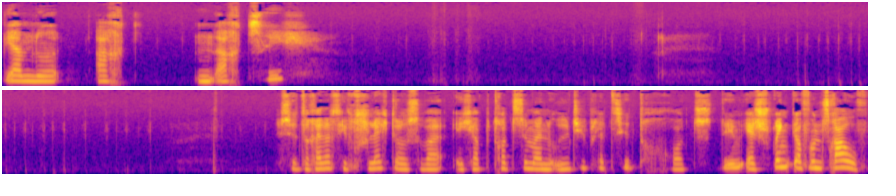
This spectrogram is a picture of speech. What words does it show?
Wir haben nur 88. Sieht relativ schlecht aus, weil ich habe trotzdem meine Ulti platziert. Trotzdem. Er springt auf uns rauf.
